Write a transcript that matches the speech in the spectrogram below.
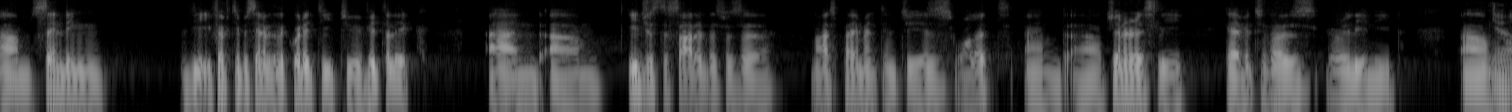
um, sending the 50% of the liquidity to Vitalik. And um, he just decided this was a nice payment into his wallet and uh, generously gave it to those who really in need. Um, yeah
